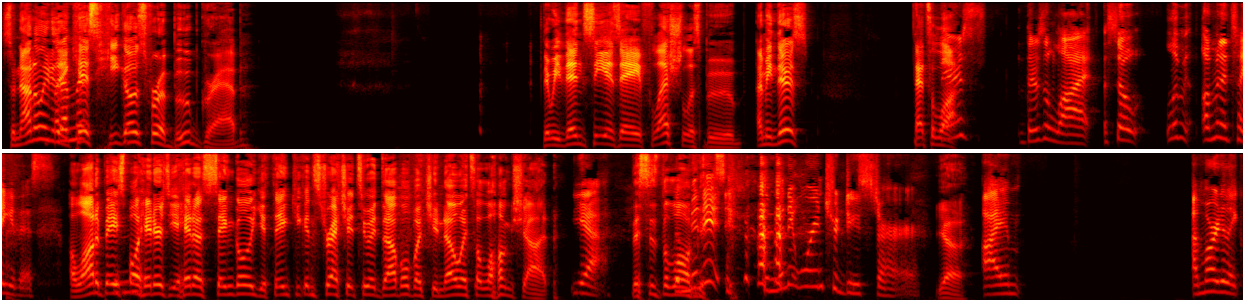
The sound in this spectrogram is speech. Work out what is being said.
So not only do But they I'm kiss, he goes for a boob grab. That we then see as a fleshless boob. I mean, there's that's a lot. There's there's a lot. So let me. I'm going to tell you this. a lot of baseball hitters, you hit a single, you think you can stretch it to a double, but you know it's a long shot. Yeah. This is the The longest. minute the minute we're introduced to her, yeah. I'm I'm already like,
